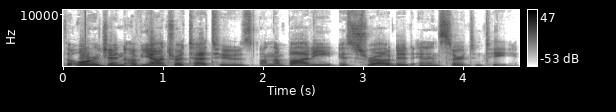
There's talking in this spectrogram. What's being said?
The origin of yantra tattoos on the body is shrouded in uncertainty,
